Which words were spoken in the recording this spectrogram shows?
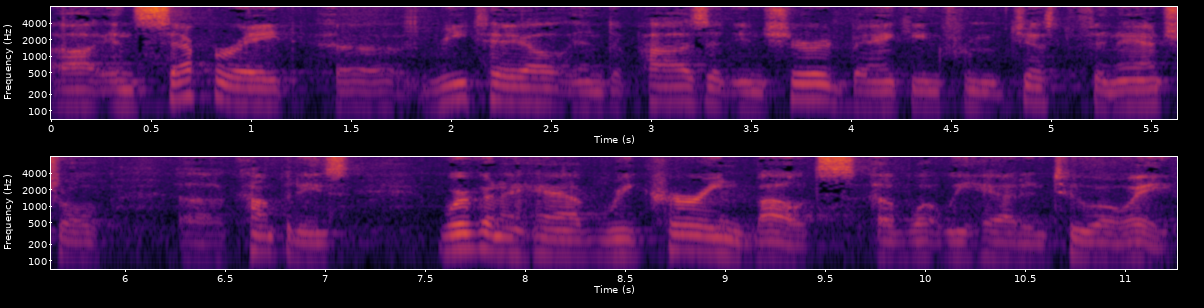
uh, and separate uh, retail and deposit insured banking from just financial uh, companies, we're going to have recurring bouts of what we had in 2008.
